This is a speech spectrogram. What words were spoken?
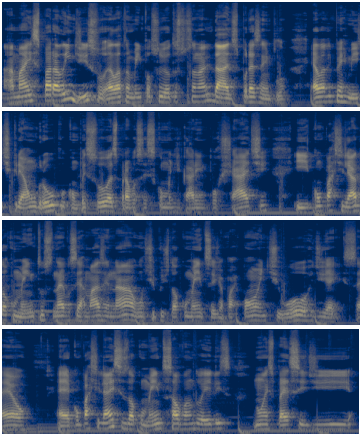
Ah, mas, para além disso, ela também possui outras funcionalidades. Por exemplo, ela lhe permite criar um grupo com pessoas para vocês se comunicarem por chat e compartilhar documentos, né? Você armazenar alguns tipos de documentos, seja PowerPoint, Word, Excel, é, compartilhar esses documentos, salvando eles numa espécie de,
